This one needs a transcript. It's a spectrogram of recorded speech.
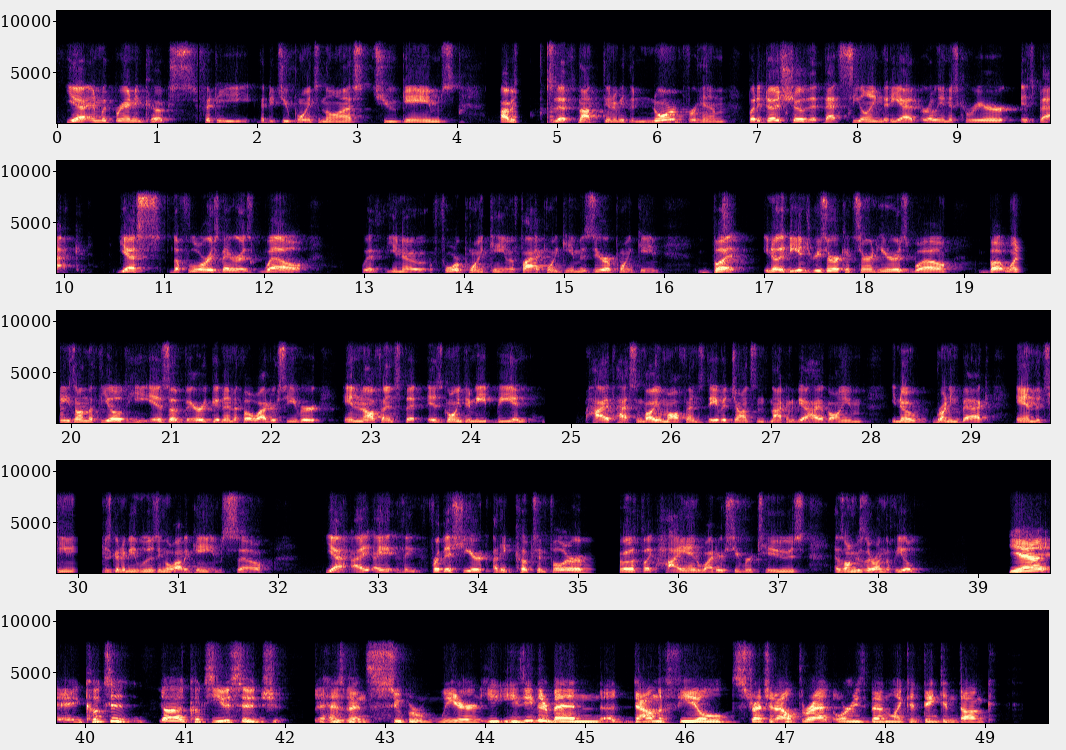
Yeah, and with Brandin Cooks, 50, 52 points in the last two games. Obviously, that's not going to be the norm for him, but it does show that that ceiling that he had early in his career is back. Yes, the floor is there as well with, you know, four point game, a five point game, a zero point game. But, you know, the injuries are a concern here as well. But when he's on the field, he is a very good NFL wide receiver in an offense that is going to be in, high passing volume offense. David Johnson's not going to be a high volume, you know, running back, and the team is going to be losing a lot of games. So, yeah, I, I think for this year, I think Cooks and Fuller are both like high end wide receiver twos as long as they're on the field. Yeah, Cooks uh, Cooks usage has been super weird. He, he's either been down the field stretch it out threat, or he's been like a dink and dunk.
